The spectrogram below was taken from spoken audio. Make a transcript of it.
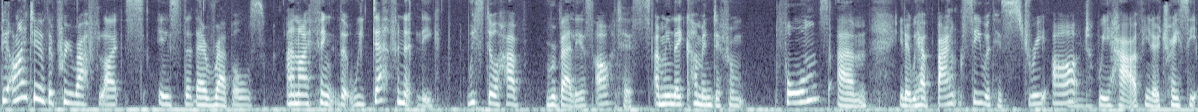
the idea of the pre-Raphaelites is that they're rebels, and I think that we definitely we still have rebellious artists. I mean, they come in different forms. Um, you know, we have Banksy with his street art. We have you know Tracey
